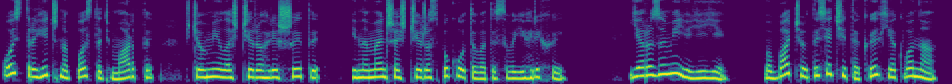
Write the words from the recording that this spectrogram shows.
Ось трагічна постать Марти, що вміла щиро грішити і не менше щиро спокутувати свої гріхи. Я розумію її, бо бачив тисячі таких, як вона,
